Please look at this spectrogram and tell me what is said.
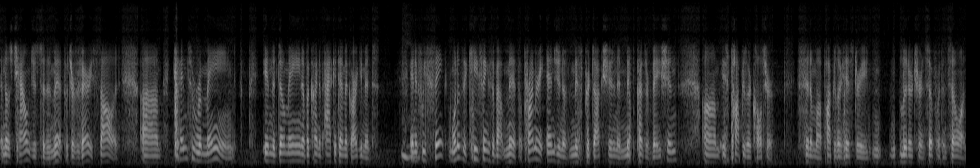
and those challenges to the myth, which are very solid, um, tend to remain in the domain of a kind of academic argument. Mm-hmm. And if we think one of the key things about myth, a primary engine of myth production and myth preservation, um, is popular culture cinema, popular history, n- literature, and so forth and so on,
